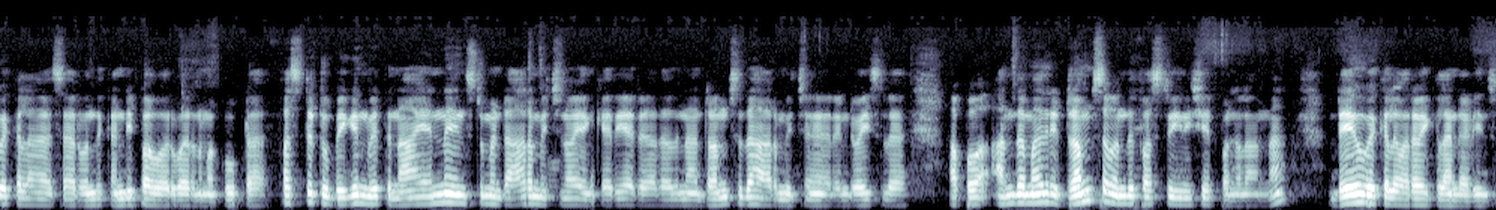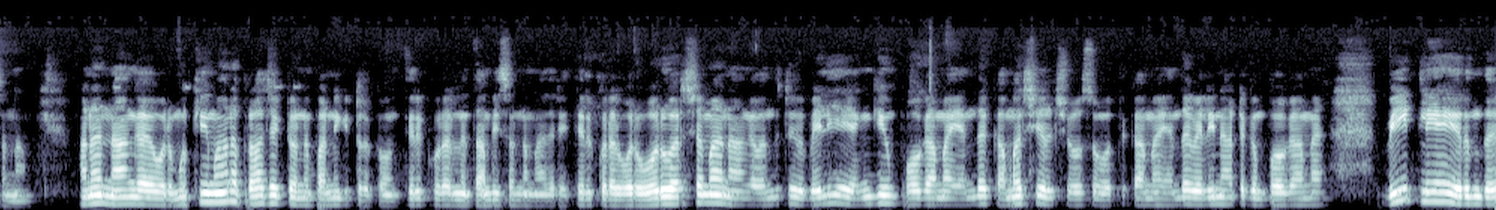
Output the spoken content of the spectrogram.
வெக்கலா சார் வந்து கண்டிப்பாக வருவார் நம்ம கூப்பிட்டா. ஃபஸ்ட்டு டு பிகின் வித் நான் என்ன இன்ஸ்ட்ருமெண்ட் ஆரம்பிச்சினோ என் கெரியர் அதாவது நான் ட்ரம்ஸ் தான் ஆரம்பித்தேன் ரெண்டு வயசில். அப்போ அந்த மாதிரி ட்ரம்ஸை வந்து ஃபஸ்ட்டு இனிஷியேட் பண்ணலாம்னா டேவ் வெக்கலை வர வைக்கலாண்டு அப்படின்னு சொன்னான். ஆனால் நாங்கள் ஒரு முக்கியமான ப்ராஜெக்ட் ஒன்று பண்ணிக்கிட்டு இருக்கோம். திருக்குறள்னு தம்பி சொன்ன மாதிரி. திருக்குறள் ஒரு ஒரு வருஷமாக நாங்கள் வந்துட்டு வெளியே எங்கேயும் போகாமல் எந்த கமர்ஷியல் ஷோஸும் ஒத்துக்காமல் எந்த வெளிநாட்டுக்கும் போகாமல் வீட்லேயே இருந்து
